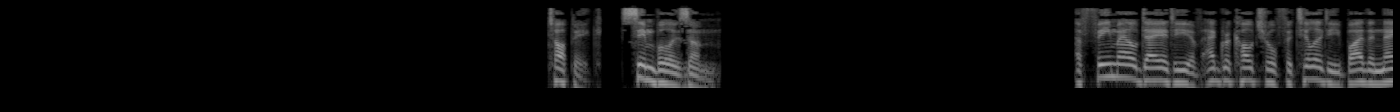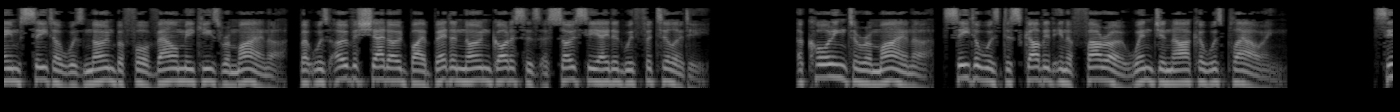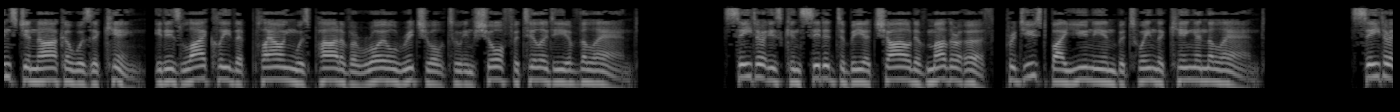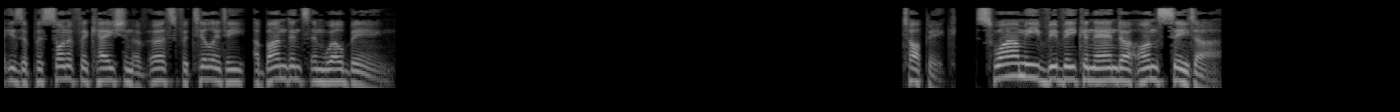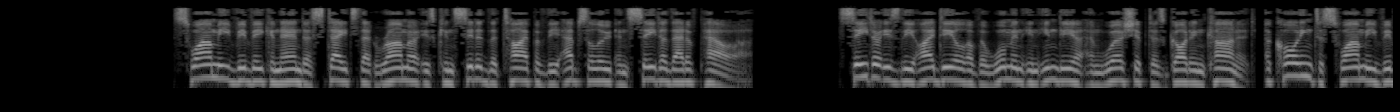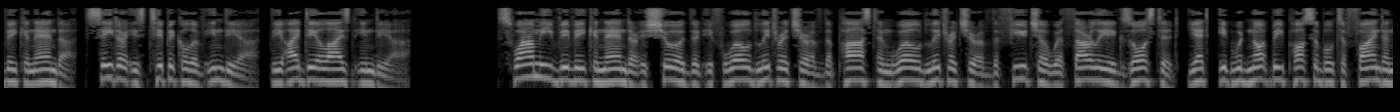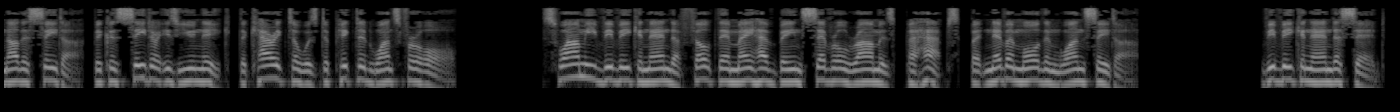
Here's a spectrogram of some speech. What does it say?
Symbolism A female deity of agricultural fertility by the name Sita was known before Valmiki's Ramayana, but was overshadowed by better-known goddesses associated with fertility. According to Ramayana, Sita was discovered in a furrow when Janaka was ploughing. Since Janaka was a king, it is likely that ploughing was part of a royal ritual to ensure fertility of the land. Sita is considered to be a child of Mother Earth, produced by union between the king and the land. Sita is a personification of Earth's fertility, abundance and well-being. Swami Vivekananda on Sita Swami Vivekananda states that Rama is considered the type of the absolute and Sita that of power. Sita is the ideal of a woman in India and worshipped as God incarnate. According to Swami Vivekananda, Sita is typical of India, the idealized India. Swami Vivekananda assured that if world literature of the past and world literature of the future were thoroughly exhausted, yet, it would not be possible to find another Sita, because Sita is unique, the character was depicted once for all. Swami Vivekananda felt there may have been several Ramas, perhaps, but never more than one Sita. Vivekananda said,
